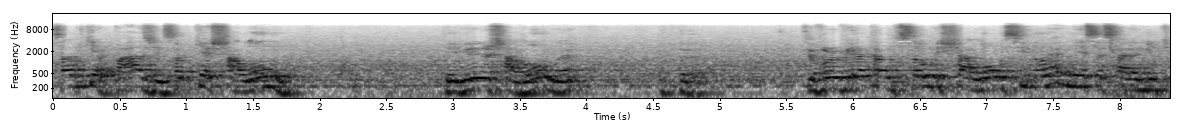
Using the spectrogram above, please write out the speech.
Sabe o que é paz, gente? Sabe o que é shalom? Tem igreja shalom, né? Se for ver a tradução de shalom, assim, não é necessariamente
